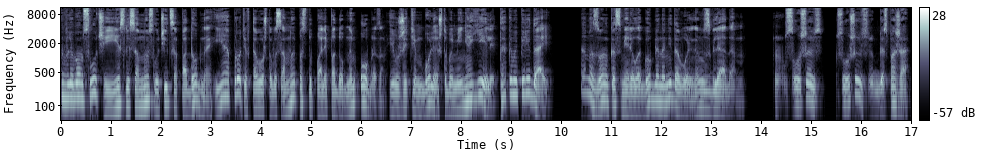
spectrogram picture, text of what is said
«В любом случае, если со мной случится подобное, я против того, чтобы со мной поступали подобным образом, и уже тем более, чтобы меня ели, так им и передай». Амазонка смерила гоблина недовольным взглядом. «Слушаюсь, слушаюсь, госпожа»,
